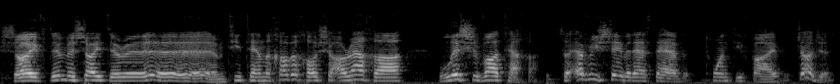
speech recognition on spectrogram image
Shoiftim v'shoitirim, titan lechavecho sha'arecha lishvatecha. So every Shevet has to have 25 judges.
